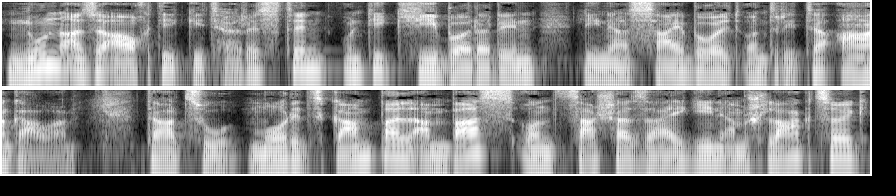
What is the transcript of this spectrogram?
Nun also auch die Gitarristin und die Keyboarderin Lina Seibold und Rita Aargauer. Dazu Moritz Gamperl am Bass und Sascha Seigin am Schlagzeug,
